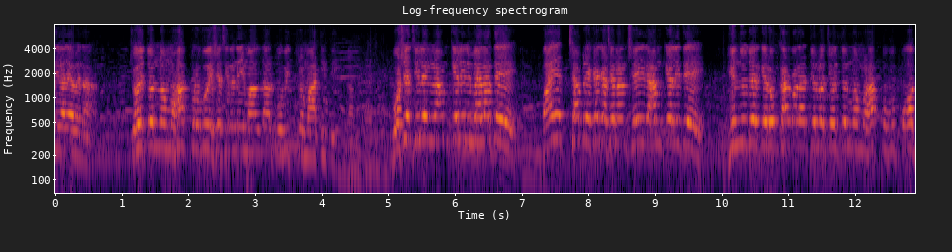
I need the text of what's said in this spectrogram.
নেওয়া যাবে না। চৈতন্য মহাপ্রভু এসেছিলেন এই মালদার পবিত্র মাটিতে। বসেছিলেন রামকেলির মেলাতে, পায়ের ছাপ রেখে গেছেন সেই রামকেলিতে। হিন্দুদেরকে রক্ষা করার জন্য চৈতন্য মহাপ্রভু পথ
